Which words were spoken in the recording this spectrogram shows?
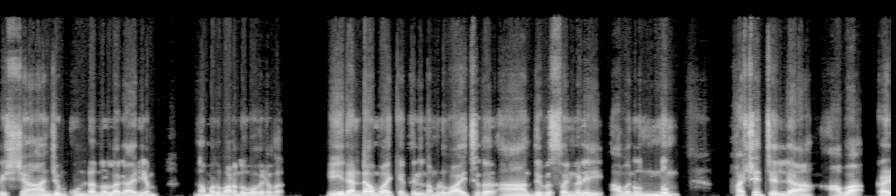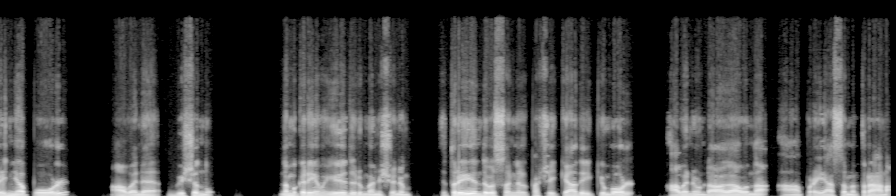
പിശാചും ഉണ്ടെന്നുള്ള കാര്യം നമ്മൾ മറന്നു പോകരുത് ഈ രണ്ടാം വാക്യത്തിൽ നമ്മൾ വായിച്ചത് ആ ദിവസങ്ങളിൽ അവനൊന്നും ഭക്ഷിച്ചില്ല. അവ കഴിഞ്ഞപ്പോൾ അവന് വിശന്നു. നമുക്കറിയാം ഏതൊരു മനുഷ്യനും ഇത്രയും ദിവസങ്ങൾ ഭക്ഷിക്കാതിരിക്കുമ്പോൾ അവനുണ്ടാകാവുന്ന ആ പ്രയാസം എത്രയാണ്.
